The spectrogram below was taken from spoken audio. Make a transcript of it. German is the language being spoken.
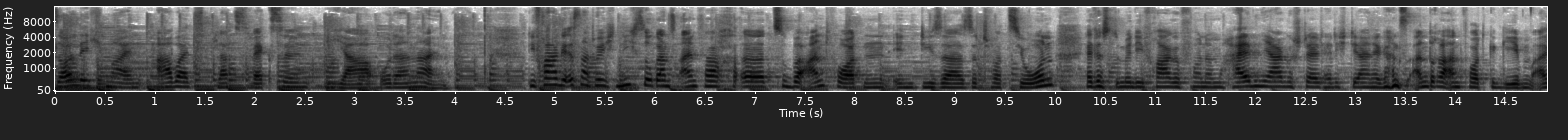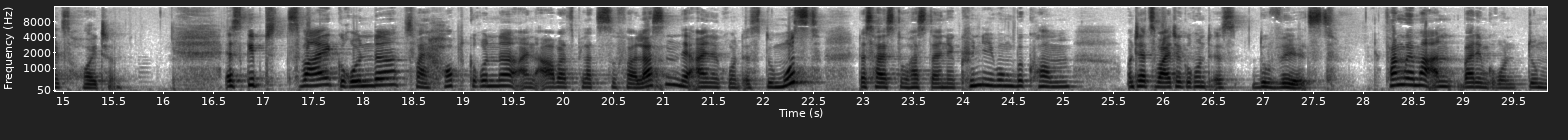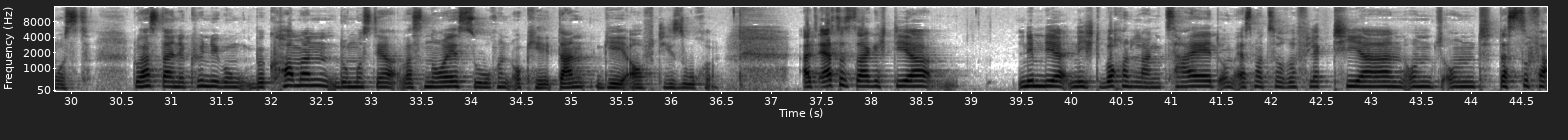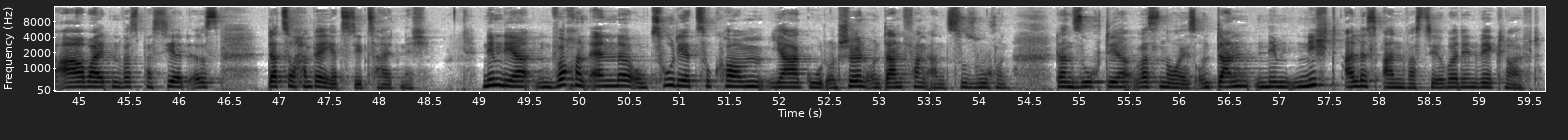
soll ich meinen Arbeitsplatz wechseln, ja oder nein? Die Frage ist natürlich nicht so ganz einfach äh, zu beantworten in dieser Situation. Hättest du mir die Frage vor einem halben Jahr gestellt, hätte ich dir eine ganz andere Antwort gegeben als heute. Es gibt zwei Gründe, zwei Hauptgründe, einen Arbeitsplatz zu verlassen. Der eine Grund ist, du musst, das heißt, du hast deine Kündigung bekommen. Und der zweite Grund ist, du willst. Fangen wir mal an bei dem Grund, du musst. Du hast deine Kündigung bekommen, du musst dir was Neues suchen. Okay, dann geh auf die Suche. Als erstes sage ich dir, nimm dir nicht wochenlang Zeit, um erstmal zu reflektieren und, und das zu verarbeiten, was passiert ist. Dazu haben wir jetzt die Zeit nicht. Nimm dir ein Wochenende, um zu dir zu kommen. Ja, gut und schön. Und dann fang an zu suchen. Dann such dir was Neues. Und dann nimm nicht alles an, was dir über den Weg läuft.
